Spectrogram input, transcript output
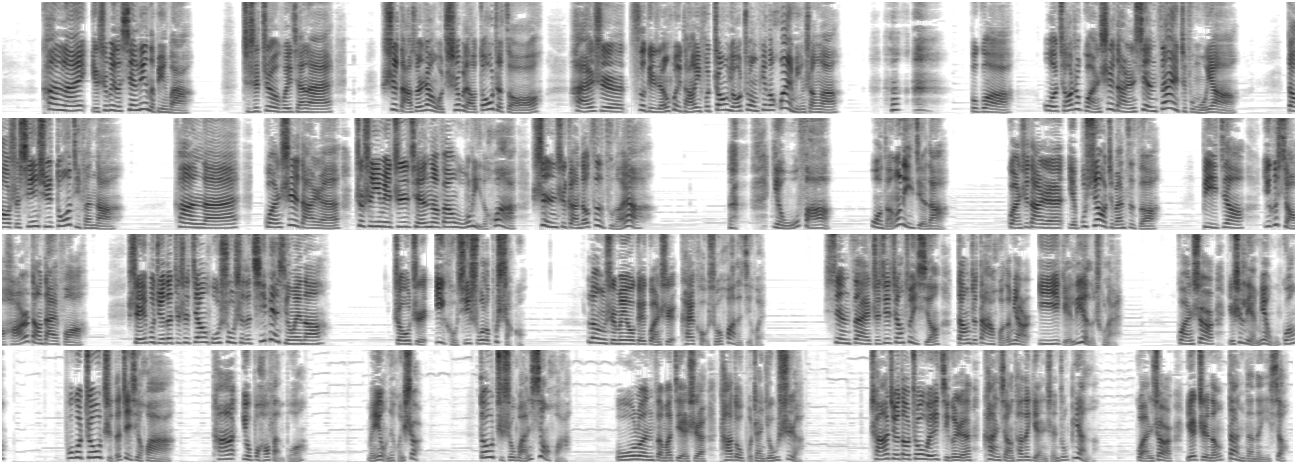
看来也是为了县令的病吧？只是这回前来，是打算让我吃不了兜着走？”还是赐给仁惠堂一副招摇撞骗的坏名声啊！哼，不过我瞧着管事大人现在这副模样，倒是心虚多几分呢。看来管事大人这是因为之前那番无礼的话，甚是感到自责呀。也无妨，我能理解的。管事大人也不需要这般自责。毕竟，一个小孩当大夫，谁不觉得这是江湖术士的欺骗行为呢？周芷一口气说了不少，愣是没有给管事开口说话的机会。现在直接将罪行当着大伙的面一一给列了出来，管事儿也是脸面无光。不过周芷的这些话，他又不好反驳，没有那回事儿，都只是玩笑话。无论怎么解释，他都不占优势啊！察觉到周围几个人看向他的眼神中变了，管事儿也只能淡淡的一笑，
